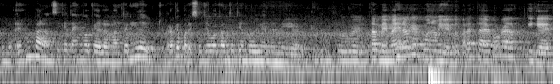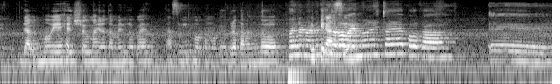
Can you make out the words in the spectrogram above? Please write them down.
como es un balance que tengo que lo he mantenido y yo creo que por eso llevo tanto tiempo viviendo en New York. También imagino que, bueno, viviendo para esta época y que ya mismo vienes el show, imagino también lo puedes así mismo, como que preparando Pues normalmente yo lo vendo en esta época, eh,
